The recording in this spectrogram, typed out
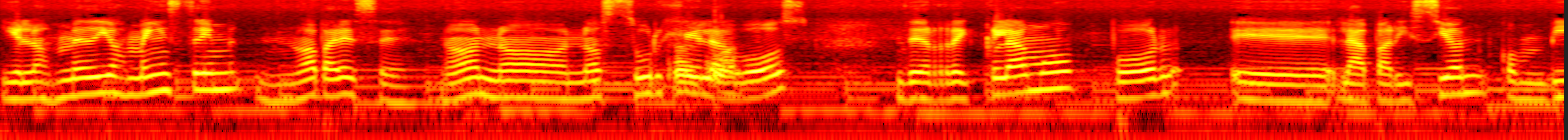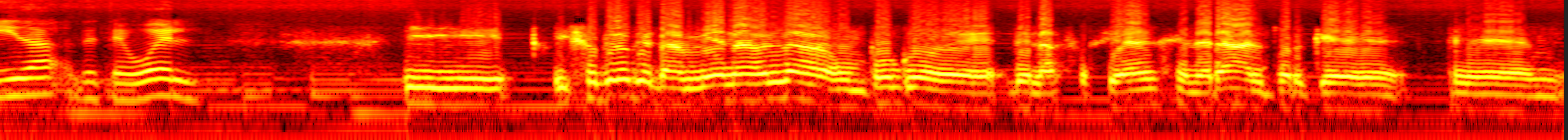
y en los medios mainstream no aparece, ¿no? No, no surge la voz de reclamo por eh, la aparición con vida de Tehuel. Y, yo creo que también habla un poco de, la sociedad en general, porque eh,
